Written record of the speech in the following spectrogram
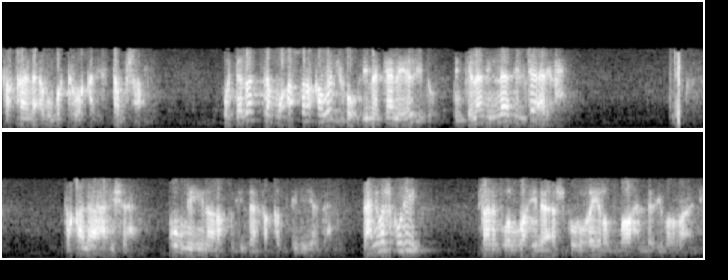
فقال أبو بكر وقد استبشر. وتبسم وأشرق وجهه لما كان يجده من كلام الناس الجارح. فقال عائشة قومي إلى رسول الله فقبلي يده يعني واشكري قالت والله لا أشكر غير الله الذي برأني.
